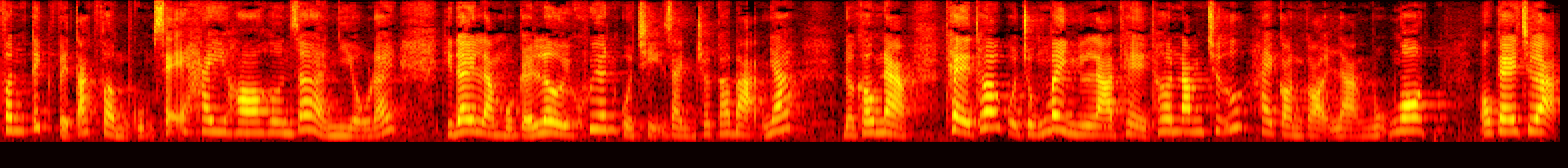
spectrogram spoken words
phân tích về tác phẩm cũng sẽ hay ho hơn rất là nhiều đấy. Thì đây là một cái lời khuyên của chị dành cho các bạn nhé. Được không nào? Thể thơ của chúng mình là thể thơ năm chữ hay còn gọi là ngũ ngôn. Ok chưa ạ?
